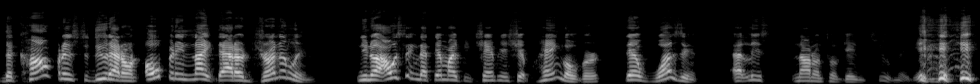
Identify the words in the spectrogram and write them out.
the confidence to do that on opening night, that adrenaline. You know, I was thinking that there might be championship hangover. There wasn't, at least not until game two, maybe.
